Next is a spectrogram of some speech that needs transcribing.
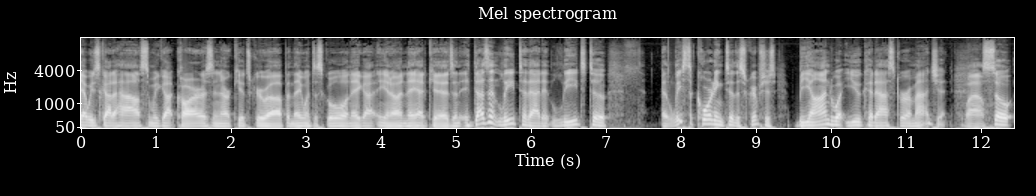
yeah, we just got a house and we got cars and our kids grew up and they went to school and they got, you know, and they had kids. And it doesn't lead to that. It leads to, at least according to the scriptures, beyond what you could ask or imagine. Wow. So,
